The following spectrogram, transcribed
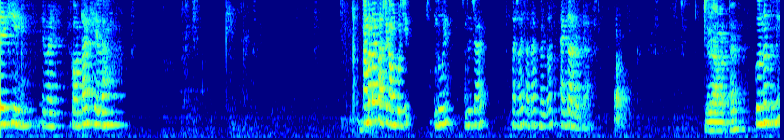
দেখি এবার কটা খেলাম। আমরা ফার্স্টে কাউন্ট করছি। দুই দুই চার পাঁচ ছয় সাত আট নয় দশ এগারোটা। আমারটা? কোন তুমি?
